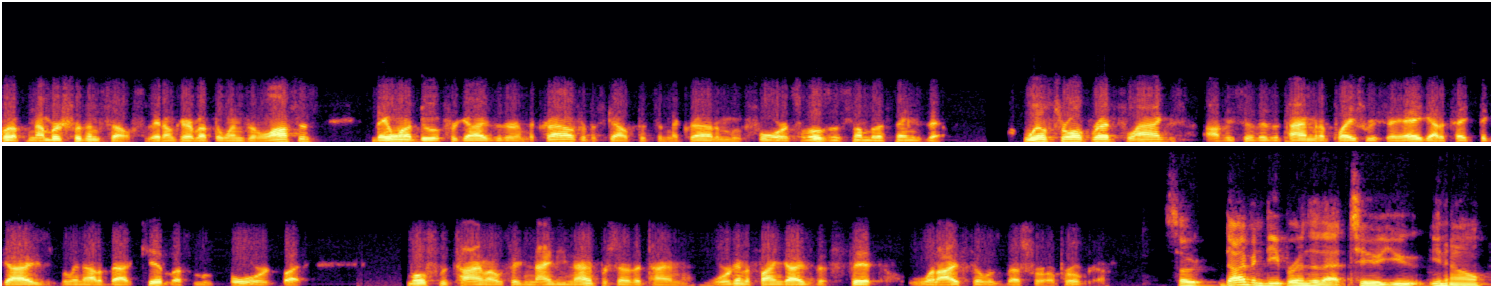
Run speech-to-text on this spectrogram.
put up numbers for themselves. They don't care about the wins and losses. They want to do it for guys that are in the crowd, for the scout that's in the crowd, and move forward. So those are some of the things that will throw up red flags. Obviously, there's a time and a place where you say, "Hey, got to take the guy. He's really not a bad kid. Let's move forward." But most of the time, I would say 99% of the time, we're going to find guys that fit what I feel is best for our program. So diving deeper into that too, you you know,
